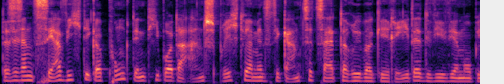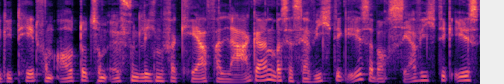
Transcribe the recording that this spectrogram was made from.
Das ist ein sehr wichtiger Punkt, den Tibor da anspricht. Wir haben jetzt die ganze Zeit darüber geredet, wie wir Mobilität vom Auto zum öffentlichen Verkehr verlagern, was ja sehr wichtig ist, aber auch sehr wichtig ist,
